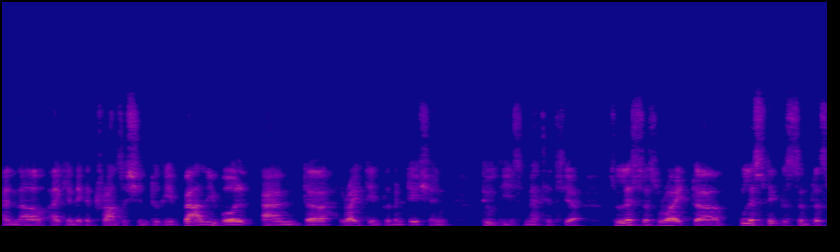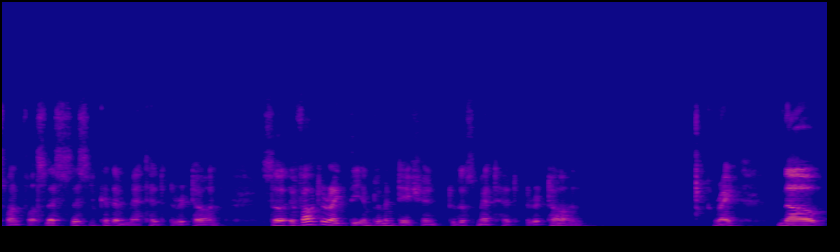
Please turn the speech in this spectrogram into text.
and now I can make a transition to the value world and uh, write the implementation to these methods here. So let's just write uh, let's take the simplest one first. Let's let's look at the method return. So if I were to write the implementation to this method return right? Now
